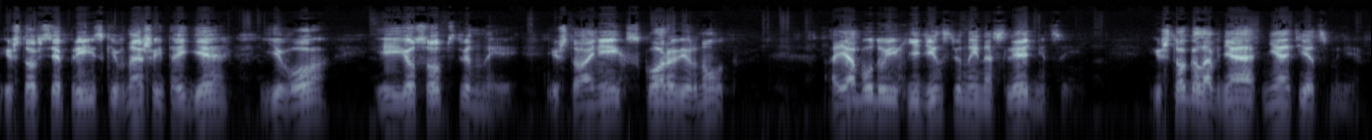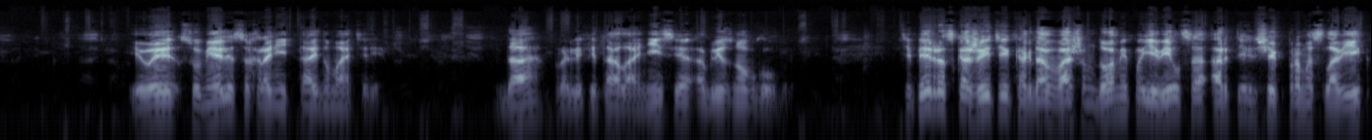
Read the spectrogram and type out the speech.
и что все прииски в нашей тайге — его и ее собственные, и что они их скоро вернут, а я буду их единственной наследницей, и что головня не отец мне». «И вы сумели сохранить тайну матери?» «Да», — пролепетала Анисия, облизнув губы. «Теперь расскажите, когда в вашем доме появился артельщик-промысловик,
